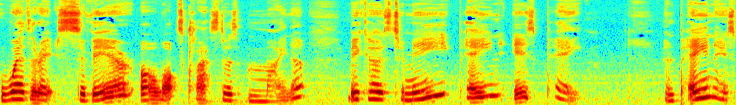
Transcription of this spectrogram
whether it's severe or what's classed as minor, because to me, pain is pain, and pain is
